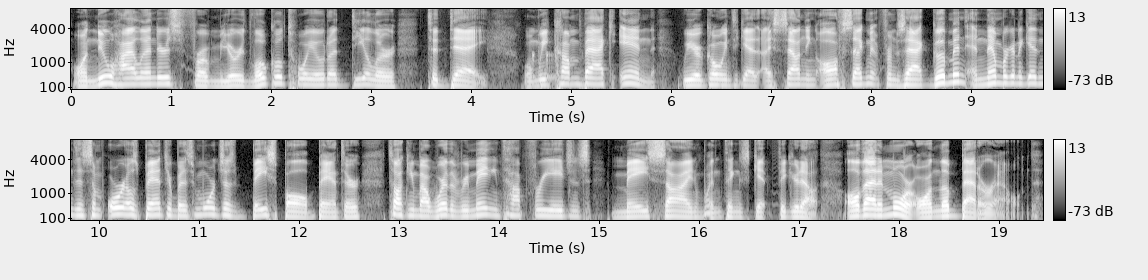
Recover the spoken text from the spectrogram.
on new Highlanders from your local Toyota dealer today. When we come back in, we are going to get a sounding off segment from Zach Goodman, and then we're going to get into some Orioles banter, but it's more just baseball banter, talking about where the remaining top free agents may sign when things get figured out. All that and more on the Bat Around.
